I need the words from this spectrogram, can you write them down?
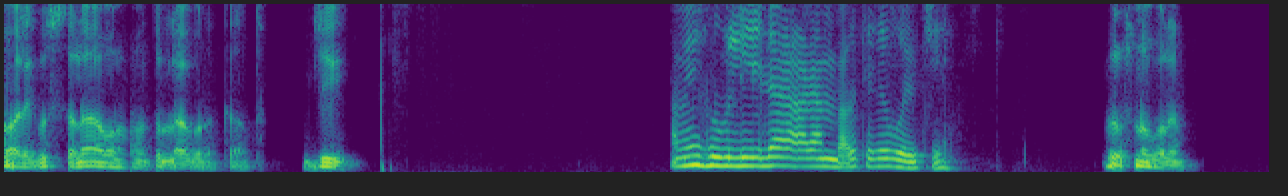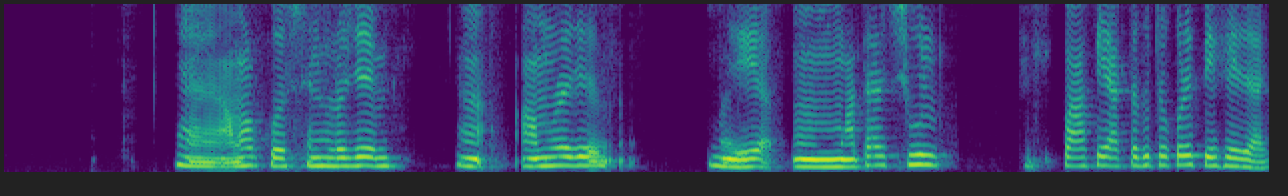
ওয়ালাইকুম আসসালাম রহমতুল্লাহ বরকাত জি। আমি হুগলি জেলার আরামবাগ থেকে বলছি। প্রশ্ন বলেন। হ্যাঁ আমার কোশ্চেন হলো যে আমরা যে ইয়ে, মাথার চুল পাকে একটা দুটো করে পেকে যায়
